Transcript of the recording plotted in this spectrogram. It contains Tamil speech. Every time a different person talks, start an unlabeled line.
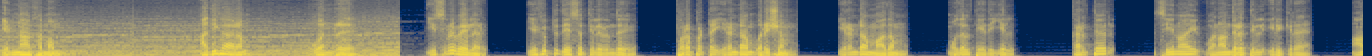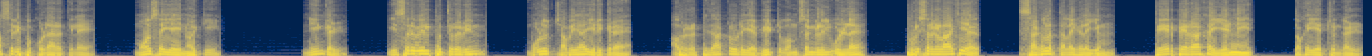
எண்ணாகமம். அதிகாரம் ஒன்று. இஸ்ரவேலர் எகிப்து தேசத்திலிருந்து புறப்பட்ட இரண்டாம் வருஷம் இரண்டாம் மாதம் முதல் தேதியில் கர்த்தர் சீனாய் வனாந்திரத்தில் இருக்கிற ஆசரிப்பு கூடாரத்திலே மோசையை நோக்கி நீங்கள் இஸ்ரவேல் புத்திரரின் முழு சபையாய் இருக்கிற அவர்கள் பிதாக்களுடைய வீட்டு வம்சங்களில் உள்ள புருஷர்களாகிய சகல தலைகளையும் பேர் பேராக எண்ணி தொகையேற்றுங்கள்.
